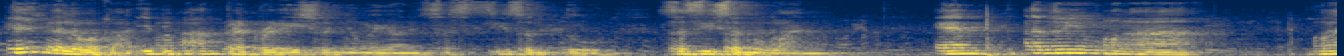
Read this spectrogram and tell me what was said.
Kayong dalawa ba, iba ba ang preparation nyo ngayon sa season 2, sa season 1? And ano yung mga mga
